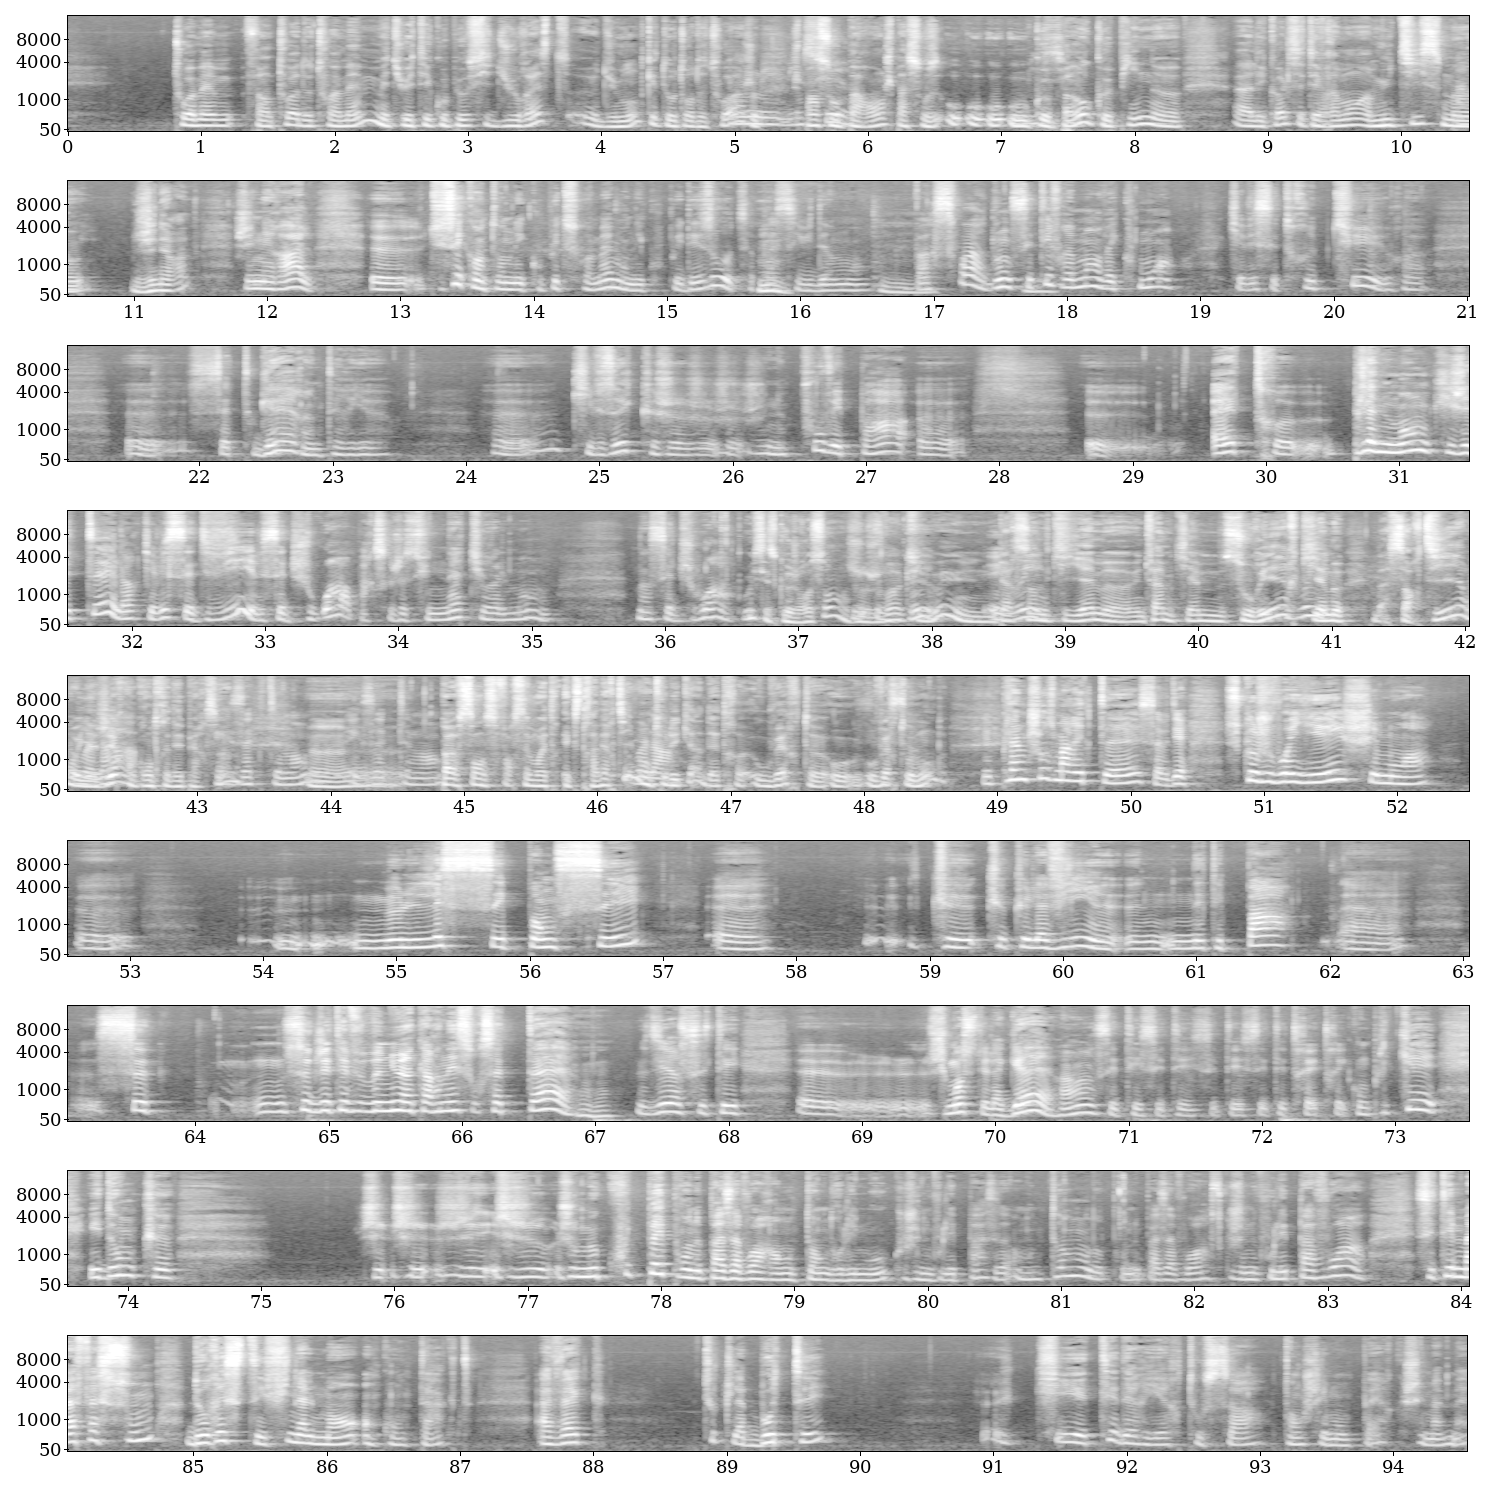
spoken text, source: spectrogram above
toi-même, enfin toi de toi-même, mais tu étais coupé aussi du reste euh, du monde qui était autour de toi. Oui, je, je pense sûr. aux parents, je pense aux, aux- aux- aux Bien copains, sûr. aux copines euh, à l'école. C'était vraiment un mutisme Ah euh, oui. général. général. Euh, tu sais, quand on est coupé de soi-même, on est coupé des autres. Ça Mm. passe évidemment par soi. Donc c'était vraiment avec moi qu'il y avait cette rupture, cette guerre intérieure qui faisait que je, je- je- je ne pouvais pas être euh, pleinement qui j'étais, alors qu'il y avait cette vie, il y avait cette joie, parce que je suis naturellement dans cette joie. Oui, c'est ce que je ressens. Je, vois que oui. oui, une Et personne oui. qui aime, euh, une femme qui aime sourire, qui aime bah, sortir, voyager, Voilà. rencontrer des personnes. Exactement, Euh, exactement. Pas sans forcément être extravertie, mais en tous les cas d'être ouverte, au, ouverte au monde. Et plein de choses m'arrêtaient. Ça veut dire, ce que je voyais chez moi euh, me laissait penser euh, que, que, que la vie euh, n'était pas euh, ce, ce que j'étais venue incarner sur cette terre. Mhm. Je veux dire, c'était. euh, chez moi, c'était la guerre. Hein, c'était, c'était, c'était, c'était très, très compliqué. Et donc. je- je- je- je me coupais pour ne pas avoir à entendre les mots que je ne voulais pas entendre, pour ne pas avoir ce que je ne voulais pas voir. C'était ma façon de rester finalement en contact avec toute la beauté euh, qui était derrière tout ça, tant chez mon père que chez ma mère.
